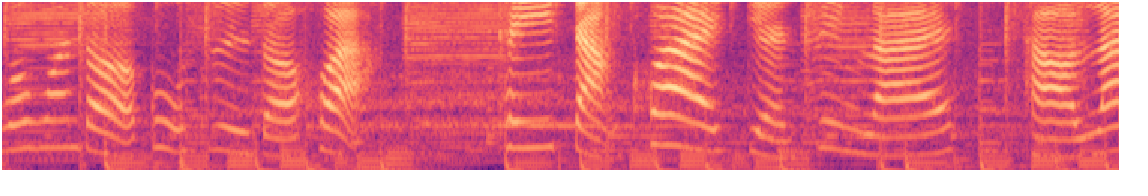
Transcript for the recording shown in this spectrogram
温温的故事的话，可以赶快点进来。好啦，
